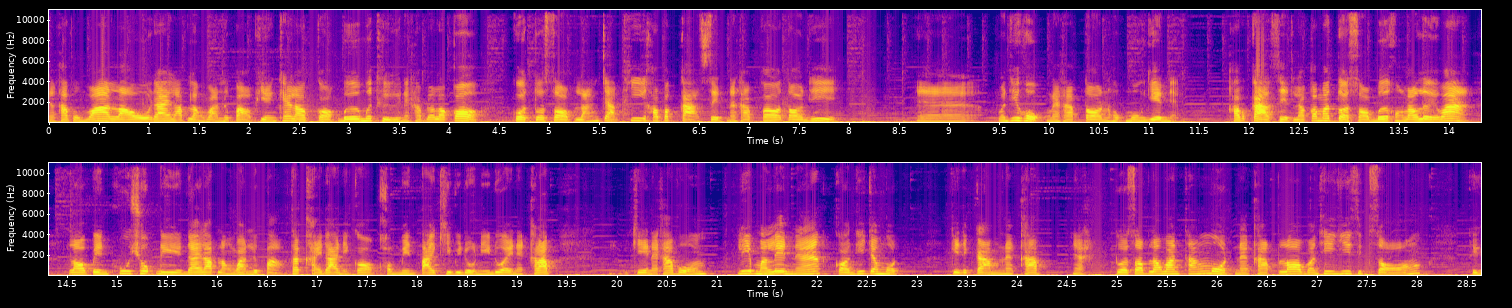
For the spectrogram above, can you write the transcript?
นะครับผมว่าเราได้รับรางวัลหรือเปล่าเพียงแค่เรากรอกเบอร์มือถือนะครับ แล้วเราก็กดตรวจสอบหลังจากที่เขาประกาศเสร็จนะครับ ก็ตอนที่ วันที่ 6 นะครับ ตอน 6 โมงเย็นเนี่ยเขาประกาศเสร็จแล้วก็มาตรวจสอบเบอร์ของเราเลยว่า เราเป็นผู้โชคดีได้รับรางวัลหรือเปล่า ถ้าใครได้เนี่ยก็คอมเมนต์ใต้คลิปวิดีโอนี้ด้วยนะครับ โอเคนะครับผม รีบมาเล่นนะ ก่อนที่จะหมดกิจกรรมนะครับเนี่ยตรวจสอบรางวัลทั้งหมดนะครับ รอบวันที่ 22 ถึง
